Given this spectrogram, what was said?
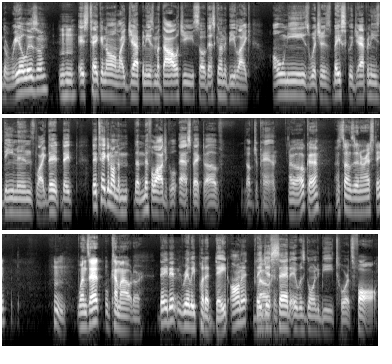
the realism Mm-hmm. it's taking on like japanese mythology so that's going to be like onis which is basically japanese demons like they they they're taking on the the mythological aspect of of japan Oh okay. That sounds interesting. Hmm. When's that come out or? they didn't really put a date on it they Oh, just okay. said it was going to be towards fall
